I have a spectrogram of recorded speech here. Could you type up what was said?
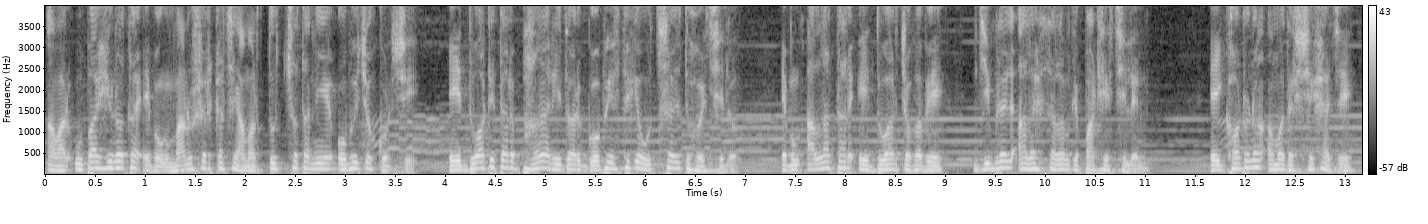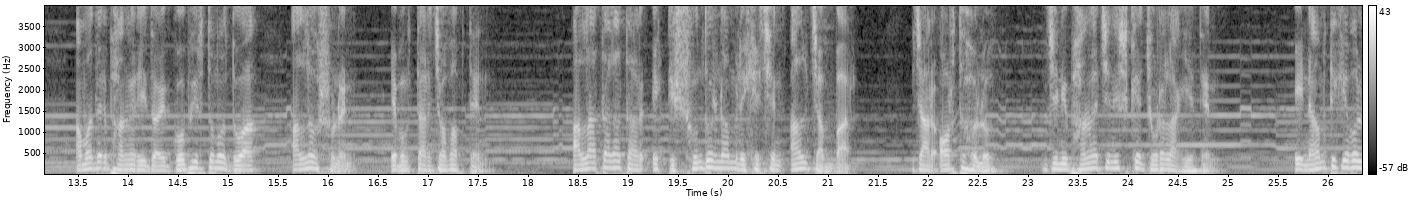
আমার উপায়হীনতা এবং মানুষের কাছে আমার তুচ্ছতা নিয়ে অভিযোগ করছি। এই দোয়াটি তার ভাঙা হৃদয়ের গভীর থেকে উৎসারিত হয়েছিল এবং আল্লাহ তার এই দোয়ার জবাবে জিব্রাইল আলাহিসাল্লামকে পাঠিয়েছিলেন। এই ঘটনা আমাদের শেখা যে আমাদের ভাঙা হৃদয় গভীরতম দোয়া আল্লাহ শোনেন এবং তার জবাব দেন। আল্লাহ তালা তার একটি সুন্দর নাম রেখেছেন আল জাব্বার যার অর্থ হল যিনি ভাঙা জিনিসকে জোড়া লাগিয়ে দেন। এই নামটি কেবল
